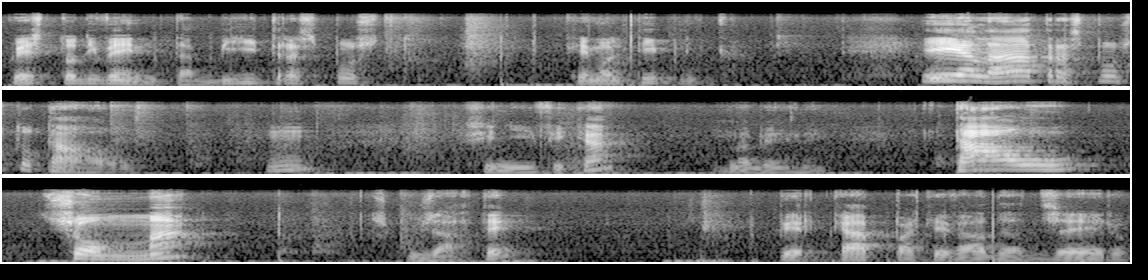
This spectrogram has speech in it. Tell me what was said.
Questo diventa b trasposto che moltiplica e alla a trasposto tau. Mm? Significa, va bene, tau somma scusate, per k che va da 0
